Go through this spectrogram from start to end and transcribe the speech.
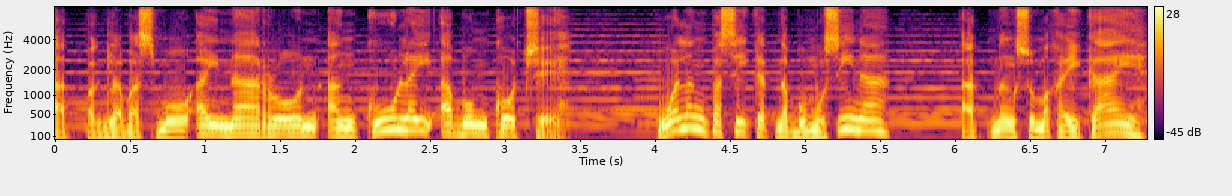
At paglabas mo ay naroon ang kulay abong kotse. Walang pasikat na bumusina at nang sumakay kay,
